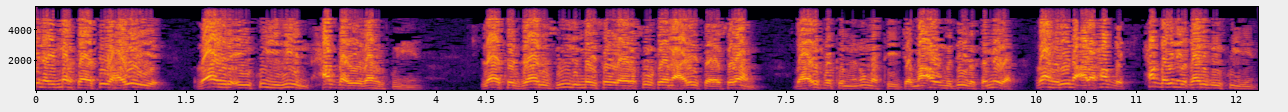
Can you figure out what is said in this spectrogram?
inay markaasi waxa weeye daahir ay ku yihiin xaqa ay daahir ku yihiin. Laa tazaalu zuuli maysow dhahay rasuulkeena calayhi salaatu salaam daa'ifatun min ummatii jamaaca ummadayda kamida daahiriina cala alxaqi xaqa inay qaalib ay ku yihiin.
